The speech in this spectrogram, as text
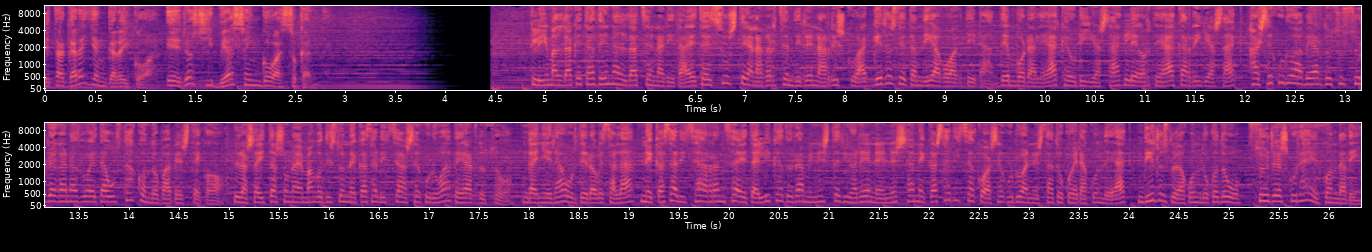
eta garaian garaikoa. Erosi beasaingo azokan. Klima aldaketa den aldatzen ari da eta ezustean agertzen diren arriskuak geroz eta handiagoak dira. Denboraleak, euriasak, lehorteak, arriasak, asegurua behar duzu zure ganadua eta uztak ondo babesteko. Lasaitasuna emango dizu nekazaritza asegurua behar duzu. Gainera, urtero bezala, nekazaritza arrantza eta elikadura ministerioaren enesa nekazaritzako aseguruan estatuko erakundeak diruz lagunduko du zure eskura ekondadin.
